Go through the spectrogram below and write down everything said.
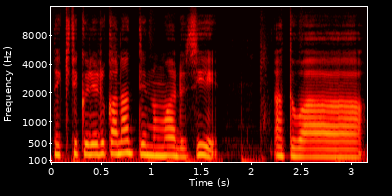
で、来てくれるかなっていうのもあるし、あとは、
